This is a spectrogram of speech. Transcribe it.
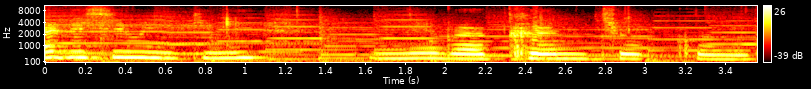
Kardeşiminkini ne bakın çok komik.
